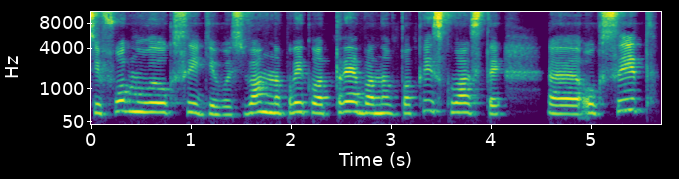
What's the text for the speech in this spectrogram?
ці формули оксидів? Ось вам, наприклад, треба навпаки скласти е, оксид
